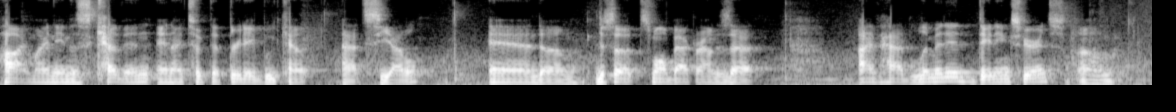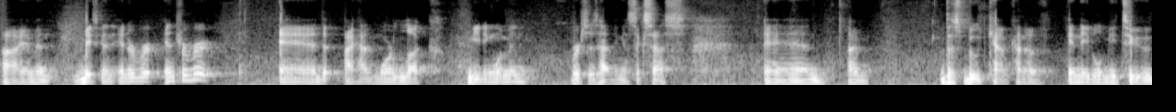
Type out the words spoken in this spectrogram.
Hi, my name is Kevin, and I took the three-day boot camp at Seattle. And um, just a small background is that I've had limited dating experience. Um, I am an, basically an introvert, introvert, and I had more luck meeting women versus having a success. And I've, this boot camp kind of enabled me to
